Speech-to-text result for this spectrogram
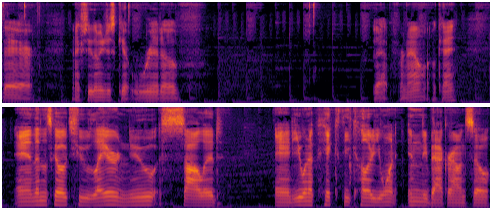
there. Actually let me just get rid of that for now okay? And then let's go to layer new solid and you want to pick the color you want in the background so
